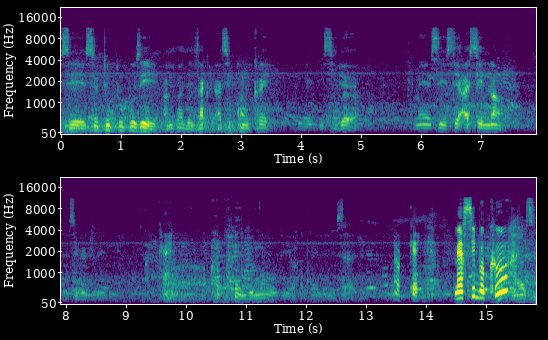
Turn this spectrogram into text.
c'est surtout proposer en des actes assez concrets pour les décideurs mais c'est assez lent, c'est ce que je dire. Okay. Euh, de mots, en fin de message. Ok. Merci beaucoup. Merci.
